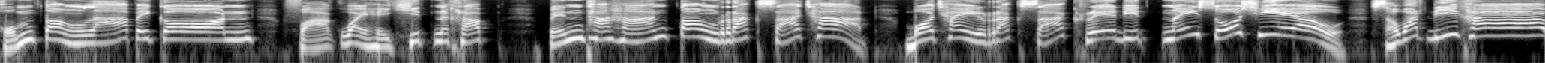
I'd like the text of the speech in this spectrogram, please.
ผมต้องลาไปก่อน ฝากไว้ให้คิดนะครับ เป็นทหารต้องรักษาชาติบ่ใช่รักษาเครดิตในโซเชียล สวัสดีครับ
